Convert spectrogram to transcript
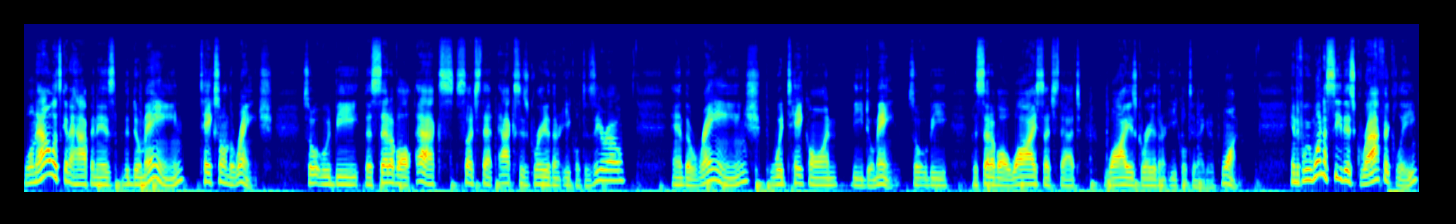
well, now what's going to happen is the domain takes on the range. So it would be the set of all x such that x is greater than or equal to 0. And the range would take on the domain. So it would be the set of all y such that y is greater than or equal to negative 1. And if we want to see this graphically,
